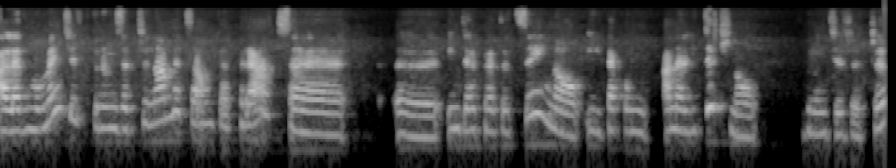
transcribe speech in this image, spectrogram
ale w momencie, w którym zaczynamy całą tę pracę y, interpretacyjną i taką analityczną w gruncie rzeczy,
